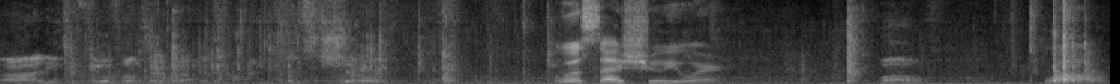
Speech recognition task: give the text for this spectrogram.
Uh, it needs a fuel filter, but it's fine. It's chilling. What size shoe you wear? 12. 12.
